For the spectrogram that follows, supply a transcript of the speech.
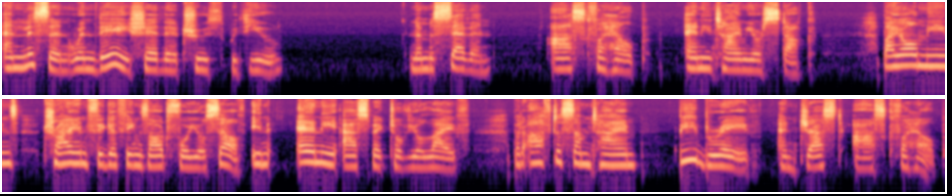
and listen when they share their truth with you. Number seven, ask for help anytime you're stuck. By all means, try and figure things out for yourself in any aspect of your life but after some time, be brave and just ask for help.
